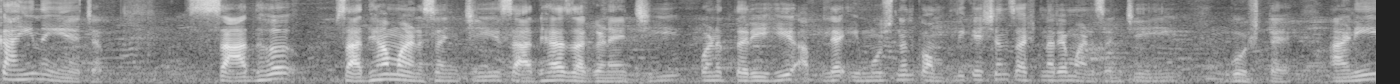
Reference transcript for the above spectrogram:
काही नाही आहे याच्यात. साधं साध्या माणसांची साध्या जगण्याची पण तरीही आपल्या इमोशनल कॉम्प्लिकेशन्स असणाऱ्या माणसांची ही गोष्ट आहे. आणि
